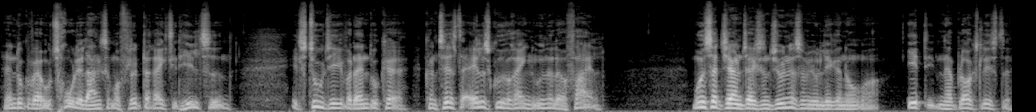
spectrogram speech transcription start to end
hvordan du kan være utrolig langsom og flytte dig rigtigt hele tiden. Et studie i, hvordan du kan konteste alle skud ved ringen uden at lave fejl. Modsat Jaron Jackson Jr., som jo ligger nummer et i den her bloksliste,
